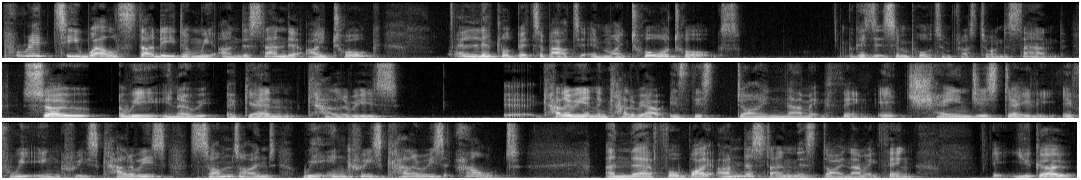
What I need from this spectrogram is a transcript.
pretty well studied and we understand it. I talk a little bit about it in my tour talks because it's important for us to understand. So we, you know, we, again, calories uh, calorie in and calorie out is this dynamic thing. It changes daily. If we increase calories, sometimes we increase calories out. And therefore, by understanding this dynamic thing, it, you go,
